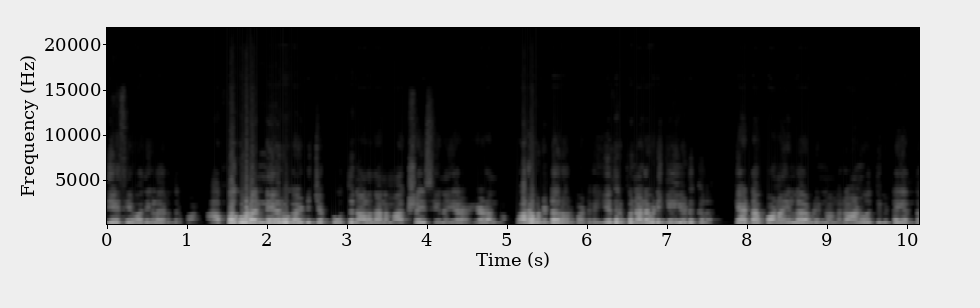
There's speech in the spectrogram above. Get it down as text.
தேசியவாதிகளா இருந்திருப்பாங்க. அப்ப கூட நேரு அடிச்ச கூத்துனாலதான் நம்ம அக்ஷய் சீனை இழந்தோம். வர விட்டுட்டாரு ஒரு பாட்டுக்கு. எதிர்ப்பு நடவடிக்கையை எடுக்கல. கேட்டா பணம் இல்லை அப்படின்னுவாங்க. ராணுவத்துக்கிட்ட எந்த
